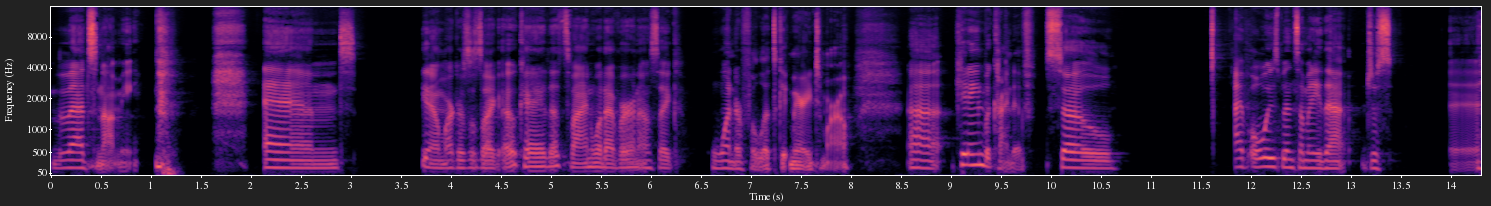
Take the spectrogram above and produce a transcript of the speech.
that's not me. and you know, Marcus was like, okay, that's fine, whatever. And I was like, wonderful, let's get married tomorrow. Uh, kidding, but kind of. So I've always been somebody that just uh,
